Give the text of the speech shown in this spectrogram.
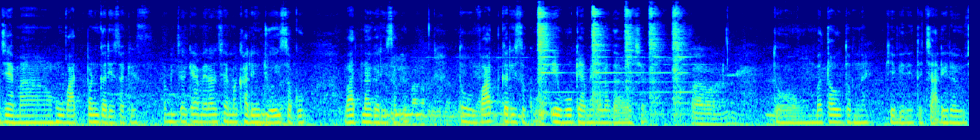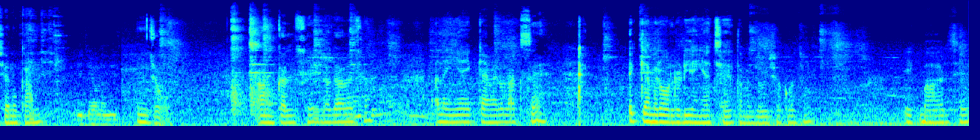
જેમાં હું વાત પણ કરી શકીશ. બીજા કેમેરા છે, એમાં ખાલી હું જોઈ શકું. વાત ના કરી શકું. તો વાત કરી શકું એવો કેમેરો લગાવ્યો છે. તો બતાવું તમને કેવી રીતે ચાલી રહ્યું છે એનું કામ. જો અંકલ છે એ લગાવે છે. અને અહીંયા એક કેમેરો લાગશે. એક કેમેરો ઓલરેડી અહીંયા છે, તમે જોઈ શકો છો. એક બહાર છે.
